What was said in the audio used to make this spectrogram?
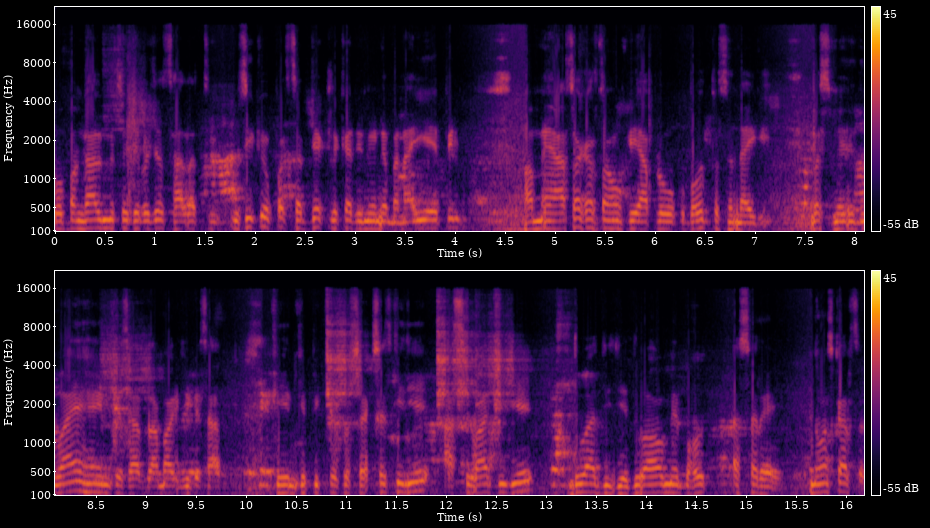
और बंगाल में से ज़बरदस्त हालत थी। उसी के ऊपर सब्जेक्ट लेकर इन्होंने बनाई है फ़िल्म और मैं आशा करता हूँ कि आप लोगों को बहुत पसंद आएगी। बस मेरी दुआएँ हैं इनके साथ रामाग जी के साथ, कि इनके पिक्चर को सक्सेस कीजिए, आशीर्वाद दीजिए। दुआ दीजिए दुआओं में बहुत असर है। नमस्कार सर।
